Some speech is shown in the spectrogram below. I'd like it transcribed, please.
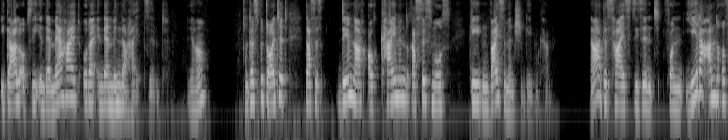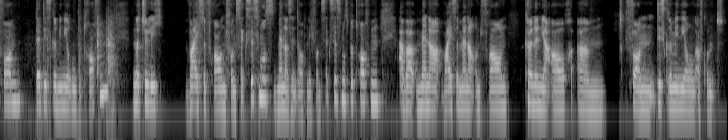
Egal, ob sie in der Mehrheit oder in der Minderheit sind. Ja. Und das bedeutet, dass es demnach auch keinen Rassismus gegen weiße Menschen geben kann. Ja, das heißt, sie sind von jeder andere Form der Diskriminierung betroffen. Natürlich weiße Frauen von Sexismus. Männer sind auch nicht von Sexismus betroffen, aber Männer, weiße Männer und Frauen können ja auch ähm, von Diskriminierung aufgrund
